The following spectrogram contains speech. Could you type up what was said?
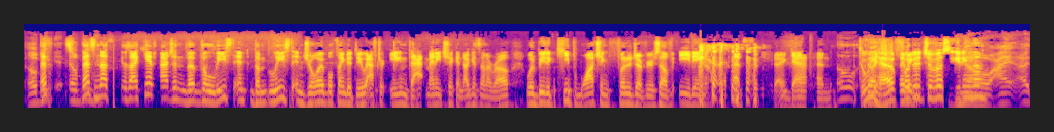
It'll be, That's, it'll that's be, nuts because I can't imagine the, the least en- the least enjoyable thing to do after eating that many chicken nuggets in a row would be to keep watching footage of yourself eating all that food again. Oh, Do we Like, have living- footage of us eating no, them? I, I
